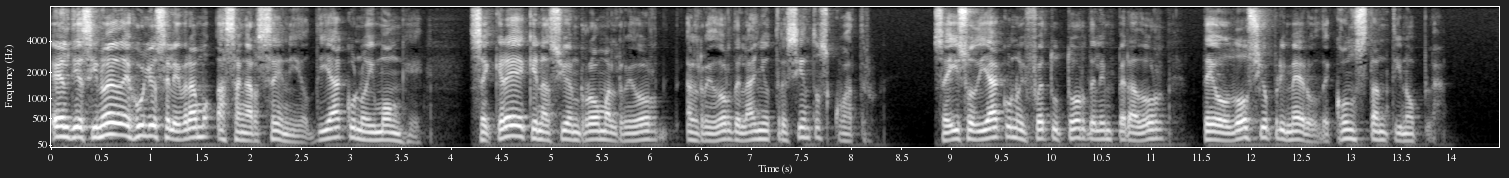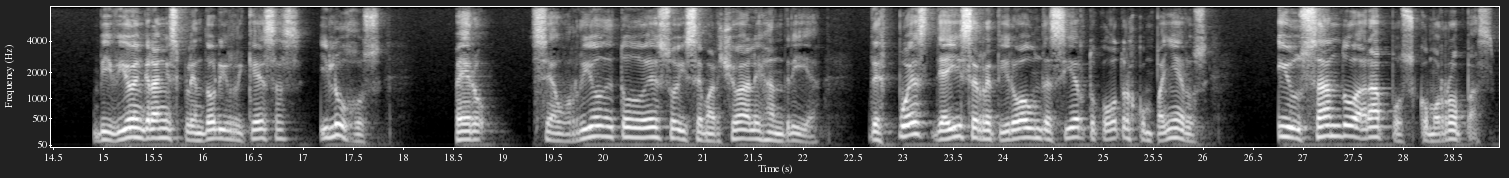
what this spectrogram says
El 19 de julio celebramos a San Arsenio, diácono y monje. Se cree que nació en Roma alrededor, del año 304. Se hizo diácono y fue tutor del emperador Teodosio I de Constantinopla. Vivió en gran esplendor y riquezas y lujos, pero se aburrió de todo eso y se marchó a Alejandría. Después de ahí se retiró a un desierto con otros compañeros y usando harapos como ropas,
